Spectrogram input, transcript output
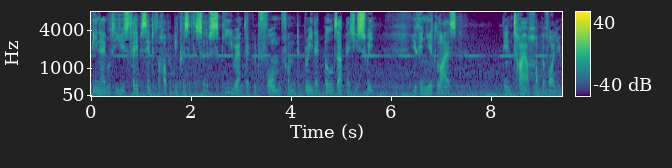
being able to use 30% of the hopper because of the sort of ski ramp that would form from debris that builds up as you sweep, you can utilize the entire hopper volume.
